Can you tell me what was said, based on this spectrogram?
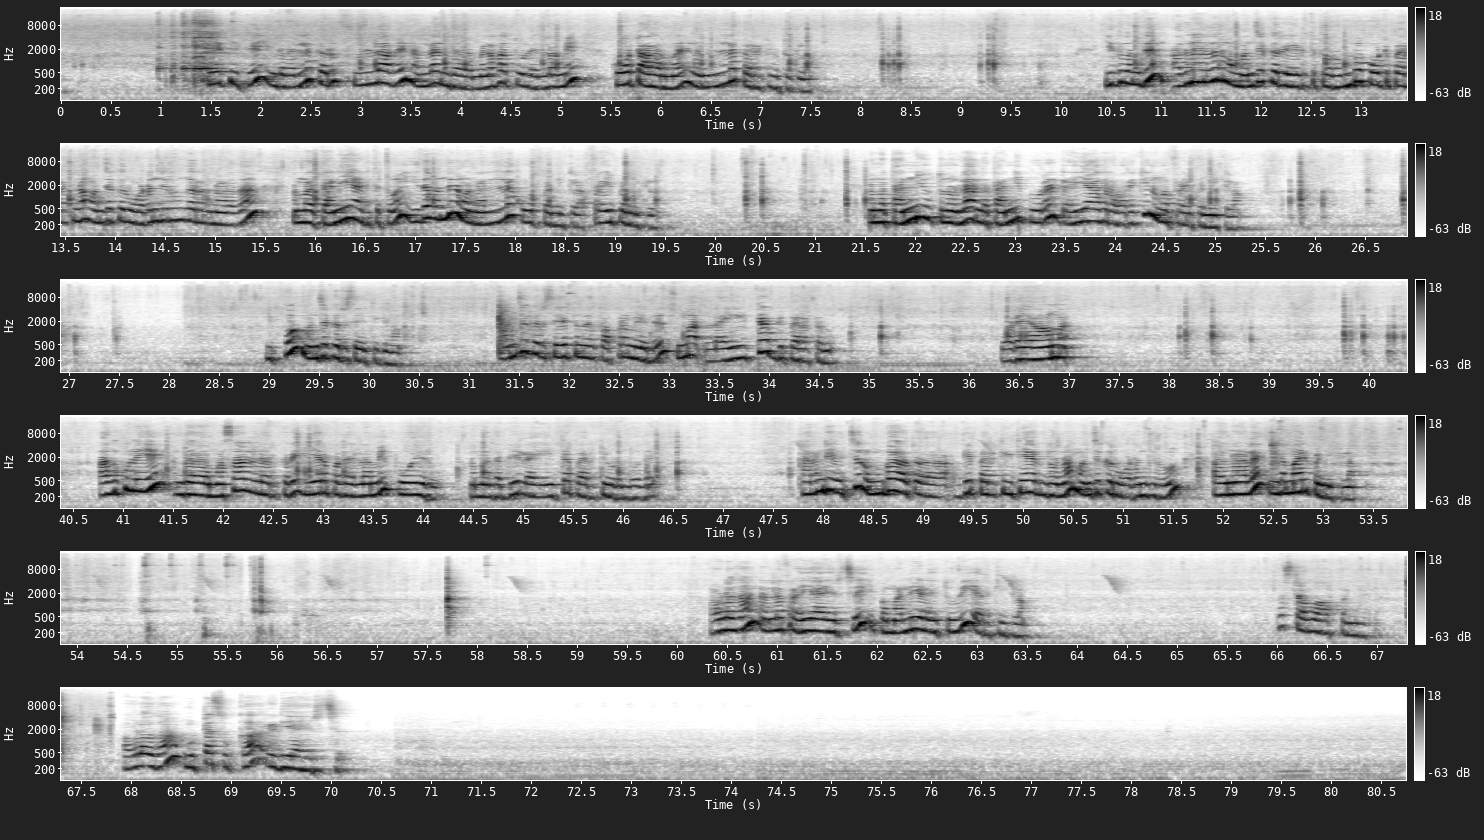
சேர்த்திட்டு இந்த வெள்ளைக்கரு ஃபுல்லாகவே நல்லா இந்த மிளகாத்தூள் எல்லாமே கோட் ஆகிற மாதிரி நல்லா பிரட்டி விட்டுக்கலாம். இது வந்து அதனால தான் நம்ம மஞ்சக்கரு எடுத்துட்டோம். ரொம்ப போட்டு பெரட்டினா மஞ்சக்கரு உடஞ்சிருங்கிறதுனால தான் நம்ம தனியாக எடுத்துட்டோம். இதை வந்து நம்ம நல்லா கோட் பண்ணிக்கலாம் ஃப்ரை பண்ணிக்கலாம். நம்ம தண்ணி ஊற்றணும்ல அந்த தண்ணி பூரா ட்ரை ஆகிற வரைக்கும் நம்ம ஃப்ரை பண்ணிக்கலாம். இப்போது மஞ்சக்கரு சேர்த்திக்கலாம். மஞ்சக்கரு சேர்த்துனதுக்கு அப்புறமேலு சும்மா லைட்டாக இப்படி பெரட்டணும். உடையாமல் அதுக்குள்ளேயே இந்த மசாலில் இருக்கிற ஈரப்பதம் எல்லாமே போயிடும் நம்ம அந்த அப்படியே லைட்டாக பரட்டி விடும்போது. கரண்டி வச்சு ரொம்ப அப்படியே பரட்டிக்கிட்டே இருந்தோம்னா மஞ்சக்கரு உடஞ்சிரும். அதனால இந்த மாதிரி பண்ணிக்கலாம். அவ்வளோதான் நல்லா ஃப்ரை ஆயிடுச்சு இப்போ மல்லி இலை தூவி இறக்கிக்கலாம். இப்போ ஸ்டவ் ஆஃப் பண்ணிடலாம். அவ்வளோதான் முட்டை சுக்கா ரெடி ஆயிடுச்சு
